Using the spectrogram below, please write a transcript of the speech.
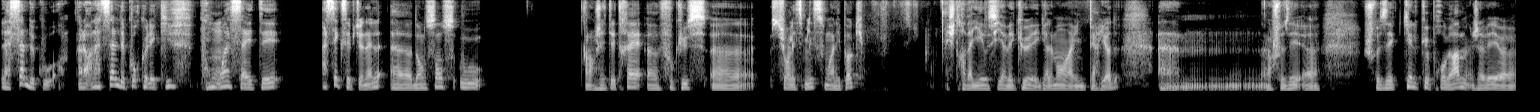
la salle de cours. Alors la salle de cours collectif, pour moi, ça a été assez exceptionnel dans le sens où, alors j'ai été très focus sur les Smiths moi à l'époque. Je travaillais aussi avec eux également à une période. Euh, alors je faisais, euh, je faisais quelques programmes. J'avais, euh,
